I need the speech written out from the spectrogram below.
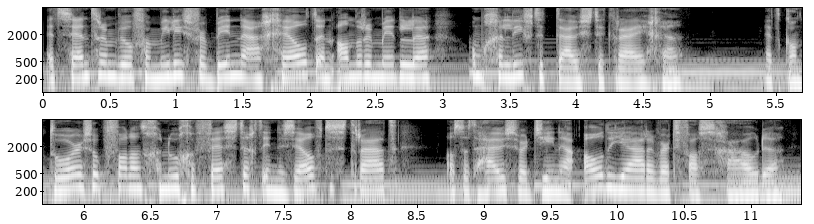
Het centrum wil families verbinden aan geld en andere middelen om geliefden thuis te krijgen. Het kantoor is opvallend genoeg gevestigd in dezelfde straat als het huis waar Gina al die jaren werd vastgehouden.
